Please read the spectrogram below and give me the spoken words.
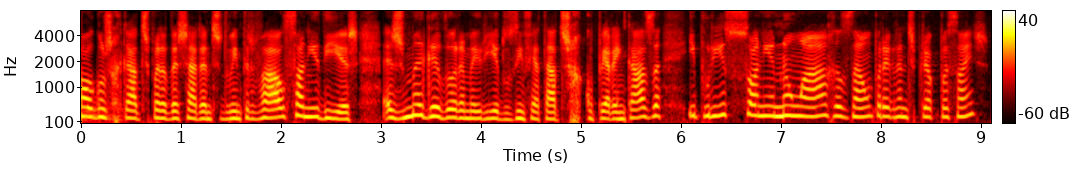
São alguns recados para deixar antes do intervalo. Sónia Dias, a esmagadora maioria dos infectados recupera em casa e por isso, Sónia, não há razão para grandes preocupações?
